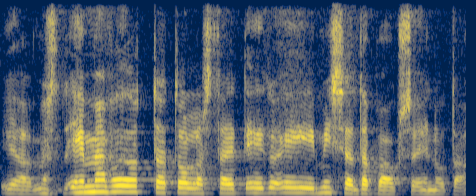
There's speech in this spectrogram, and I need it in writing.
Ja mä sanoin, en mä voi ottaa tuollaista, että ei, ei missään tapauksessa en ota.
